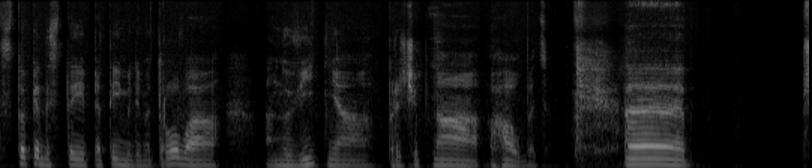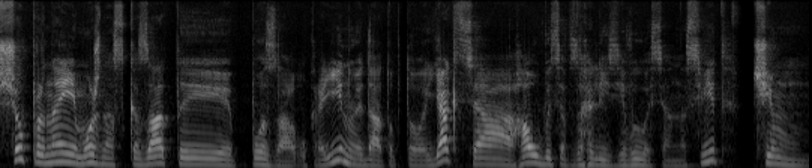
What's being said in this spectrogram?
155 мм новітня причіпна гаубиця. Е, що про неї можна сказати поза Україною? Да? Тобто, як ця гаубиця взагалі з'явилася на світ? Чим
